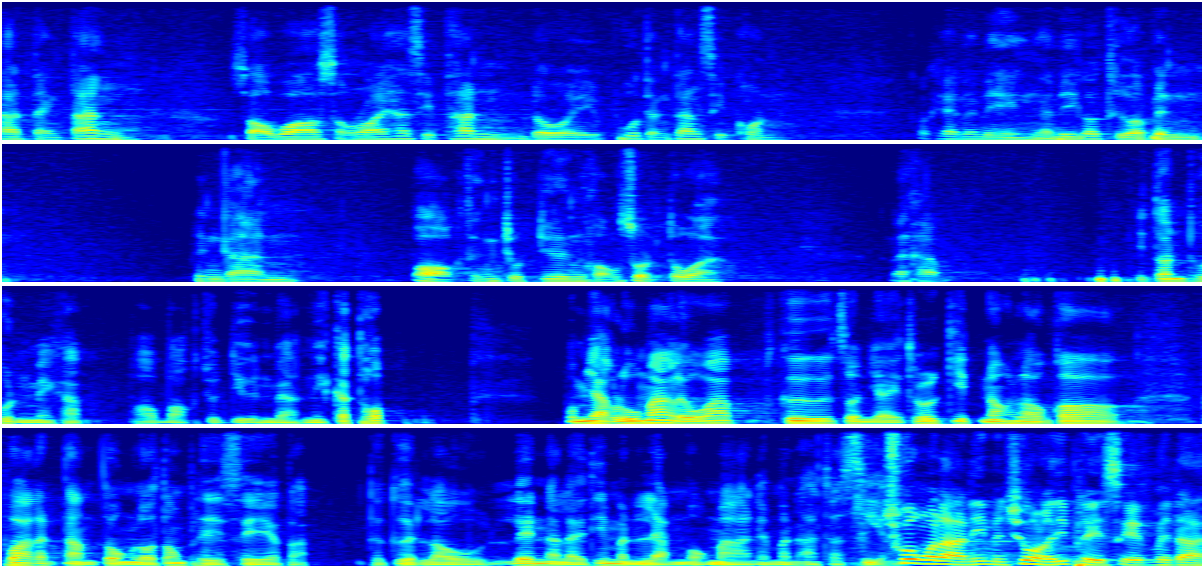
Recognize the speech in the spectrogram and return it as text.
การแต่งตั้งสว250 ท่าน โดยผู้แต่งตั้ง 10 คน ก็แค่นั้นเอง อันนี้ก็ถือว่าเป็นเป็นการบอกถึงจุดยืนของส่วนตัวนะครับมีต้นทุนไหมครับ พอบอกจุดยืนแบบนี้กระทบ ผมอยากรู้มากเลยว่า คือส่วนใหญ่ธุรกิจเนาะเราก็ ว่ากันตามตรงเราต้อง play safe อะถ้าเกิดเราเล่นอะไรที่มันแหลมออกมาเนี่ยมันอาจจะเสี่ยงช่วงเวลานี้เป็นช่วงเวลาที่ play safe ไม่ได้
